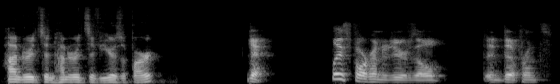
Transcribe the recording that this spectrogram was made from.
hundreds and hundreds of years apart. yeah, at least 400 years old in difference.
